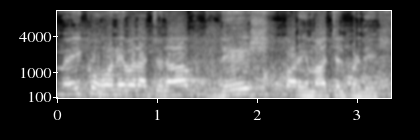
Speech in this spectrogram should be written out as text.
मई को होने वाला चुनाव देश और हिमाचल प्रदेश,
